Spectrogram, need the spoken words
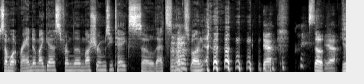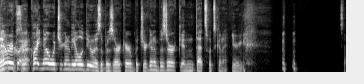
somewhat random i guess from the mushrooms he takes so that's Mhm. that's fun Yeah. So Yeah, you never qu- quite know what you're going to be able to do as a berserker, but you're going to berserk, and that's what's going to you're. so,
